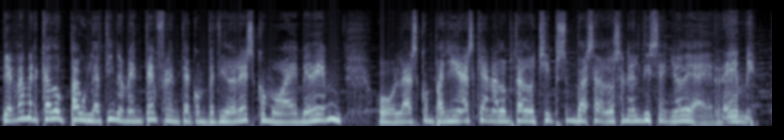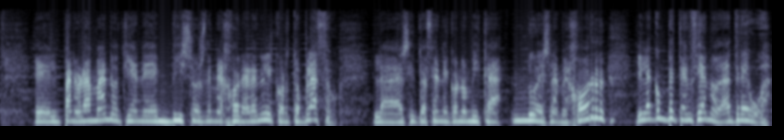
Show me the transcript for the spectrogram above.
pierda mercado paulatinamente frente a competidores como AMD o las compañías que han adoptado chips basados en el diseño de ARM. El panorama no tiene visos de mejorar en el corto plazo. La situación económica no es la mejor y la competencia no da tregua.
